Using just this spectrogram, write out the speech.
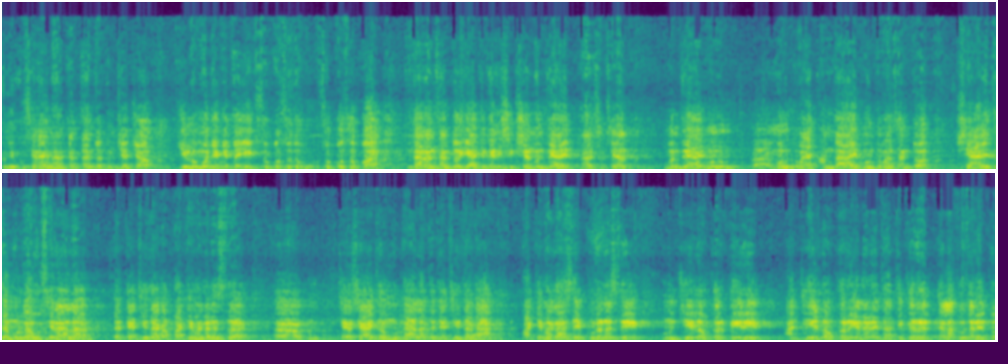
तुम्ही उशिरा येणार करताना तुमच्या किलो मोठ्या घेता. एक सोपं सोपं सोपं सोपं उदाहरण सांगतो या ठिकाणी शिक्षण मंत्री आहेत शिक्षण मंत्री आहेत म्हणून म्हणून तुम्हाला आमदार आहेत म्हणून तुम्हाला सांगतो. शाळेत जर मुलगा उशिरा आला तर त्याची जागा पाठीमागे नसतं. शाळेत जर मुलगा आला तर त्याची जागा पाठीमागे असते पुढे नसते. म्हणून जे लवकर पेरेल आणि जे लवकर येणाऱ्या जाती करत त्यालाच उतार येतो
